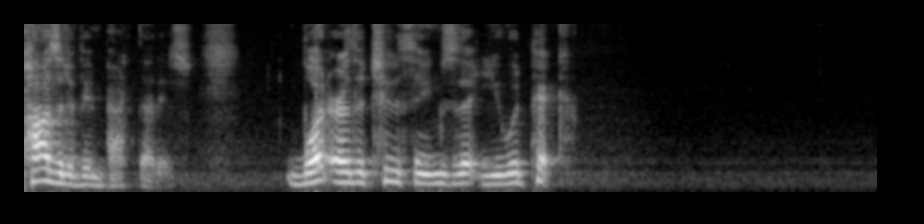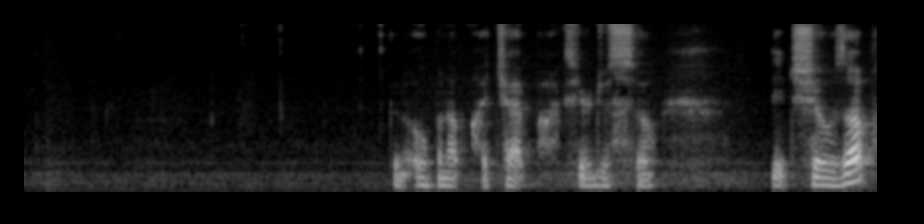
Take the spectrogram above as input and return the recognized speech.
positive impact that is, what are the two things that you would pick? I'm going to open up my chat box here just so it shows up.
